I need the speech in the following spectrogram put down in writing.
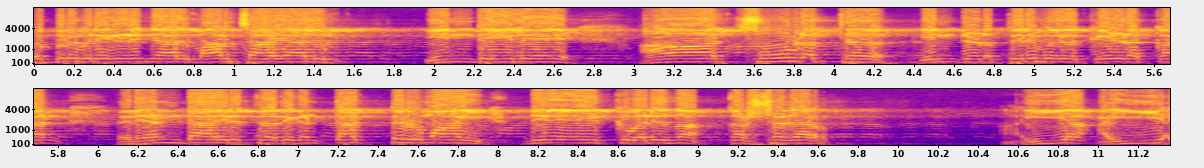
ഫെബ്രുവരി കഴിഞ്ഞാൽ മാർച്ച് ആയാലും ഇന്ത്യയിലെ ആ ചൂടത്ത് ഇന്ത്യയുടെ തെരുവുകൾ കീഴടക്കാൻ രണ്ടായിരത്തിലധികം ട്രാക്ടറുമായി ഡൽഹിയിലേക്ക് വരുന്ന കർഷകർ. അയ്യ അയ്യ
